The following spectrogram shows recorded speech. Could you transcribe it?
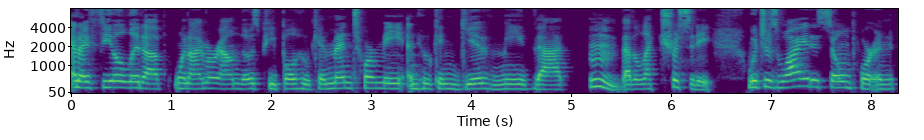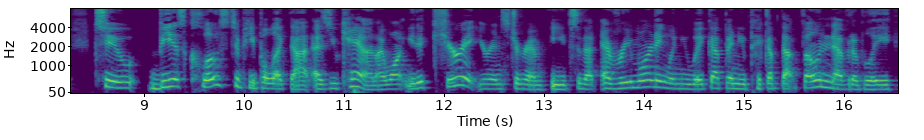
and I feel lit up when I'm around those people who can mentor me and who can give me that mm, that electricity, which is why it is so important to be as close to people like that as you can. I want you to curate your Instagram feed so that every morning when you wake up and you pick up that phone inevitably,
